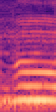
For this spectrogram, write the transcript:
Bible.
